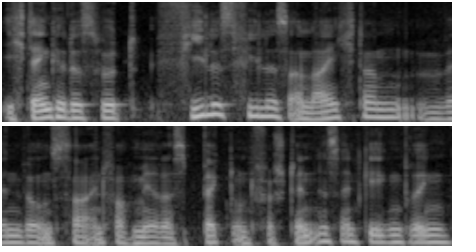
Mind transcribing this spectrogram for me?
Ich denke, das wird vieles, vieles erleichtern, wenn wir uns da einfach mehr Respekt und Verständnis entgegenbringen.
